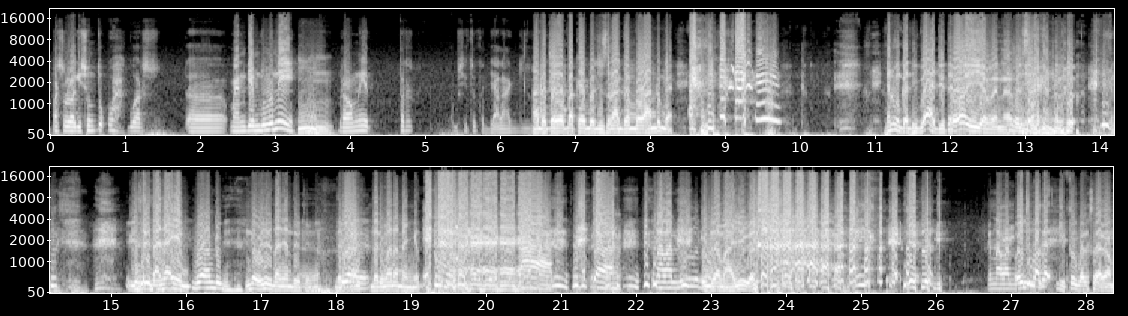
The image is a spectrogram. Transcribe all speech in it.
pas lu lagi suntuk wah gua harus eh, main game dulu nih Hmm. berapa menit ter habis itu kerja lagi Ada cewek pakai baju seragam bawa andung nggak? kan mau ganti baju tadi. Oh iya benar. Baju seragam dulu. bisa ditanyain. Bawa andung. Enggak bisa ditanyain tuh. Cen. Dari, Iya, mana, iya. dari mana neng? Tar, tar. kenalan dulu dong. Indramayu kan. Kenalan Oh itu dulu. pakai gitu pakai seragam.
